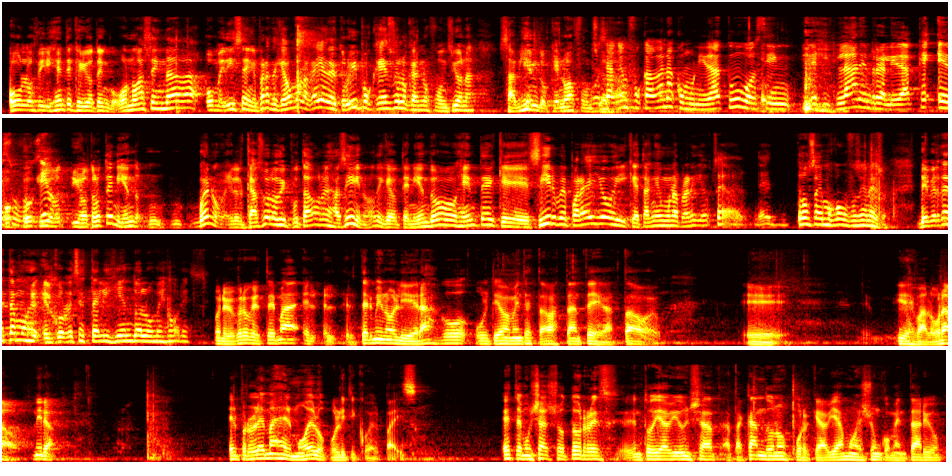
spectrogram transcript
o los dirigentes que yo tengo, o no hacen nada, o me dicen, espérate, que vamos a la calle a destruir porque eso es lo que no funciona, sabiendo que no ha funcionado. O se han enfocado en la comunidad tuvo, sin legislar en realidad que es su función. Y, otros teniendo, bueno, el caso de los diputados no es así, ¿no? De que teniendo gente que sirve para ellos y que están en una planilla, o sea, eh, todos sabemos cómo funciona eso. De verdad estamos, el coronel se está eligiendo a los mejores. Bueno, yo creo que el tema, el, el, término liderazgo últimamente está bastante desgastado eh, y desvalorado. Mira, el problema es el modelo político del país. Este muchacho Torres, en todo día había un chat atacándonos porque habíamos hecho un comentario.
